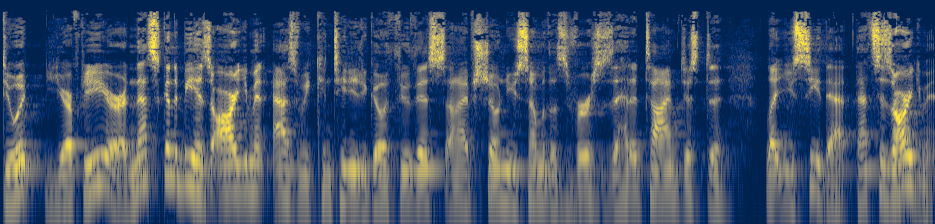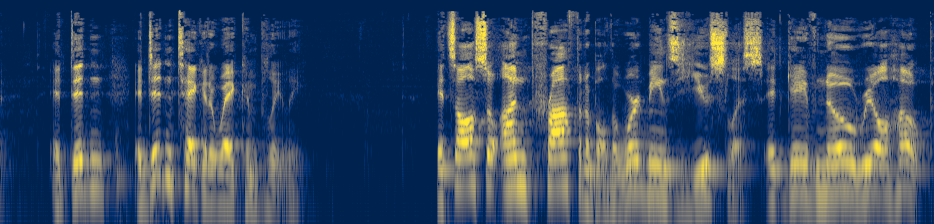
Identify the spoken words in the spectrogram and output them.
do it year after year. And that's going to be his argument as we continue to go through this. And I've shown you some of those verses ahead of time just to let you see that. That's his argument. It didn't, it didn't take it away completely. It's also unprofitable. The word means useless. It gave no real hope.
